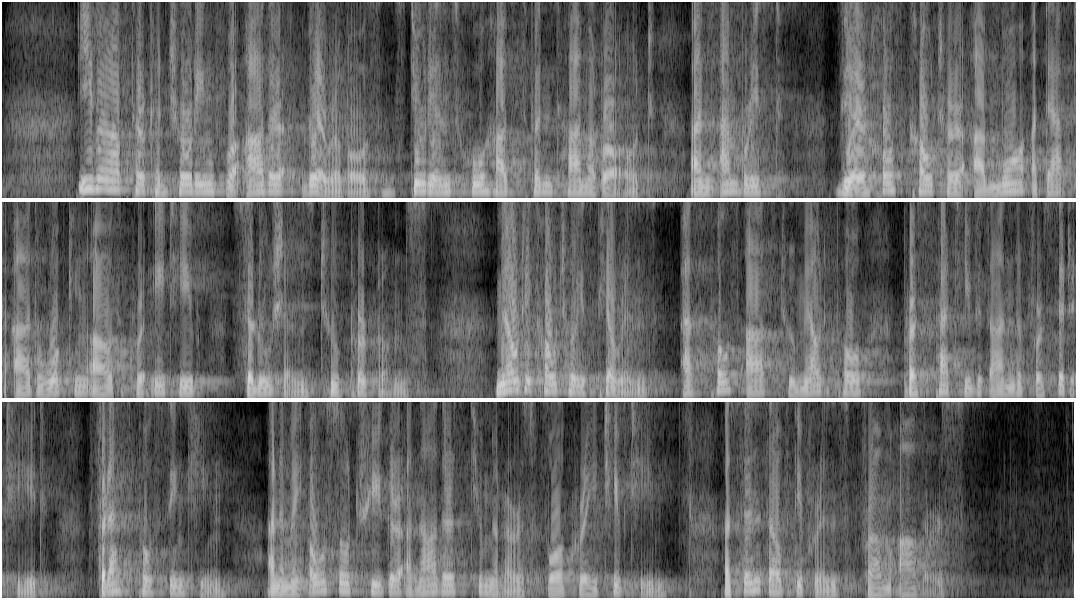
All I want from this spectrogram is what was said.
Even after controlling for other variables, students who have spent time abroad and embraced their host culture are more adept at working out creative solutions to problems. Multicultural experience expose us to multiple perspectives and facilitate flexible thinking and may also trigger another stimulus for creativity, a sense of difference from others.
